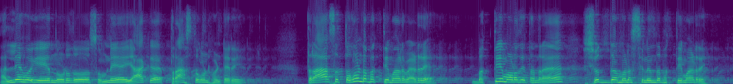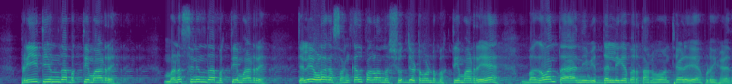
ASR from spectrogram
ಅಲ್ಲೇ ಹೋಗಿ ನೋಡೋದು ಸುಮ್ಮನೆ ಯಾಕೆ ತ್ರಾಸ ತಗೊಂಡು ಹೊಂಟೇರಿ? ತ್ರಾಸ ತಗೊಂಡು ಭಕ್ತಿ ಮಾಡಬೇಡ್ರಿ ಭಕ್ತಿ ಮಾಡೋದಿತ್ತಂದ್ರೆ ಶುದ್ಧ ಮನಸ್ಸಿನಿಂದ ಭಕ್ತಿ ಮಾಡ್ರಿ. ಪ್ರೀತಿಯಿಂದ ಭಕ್ತಿ ಮಾಡ್ರಿ. ಮನಸ್ಸಿನಿಂದ ಭಕ್ತಿ ಮಾಡ್ರಿ. ತಲೆಯೊಳಗ ಸಂಕಲ್ಪಗಳನ್ನು ಶುದ್ಧ ಇಟ್ಕೊಂಡು ಭಕ್ತಿ ಮಾಡ್ರಿ. ಭಗವಂತ ನೀವು ಇದ್ದಲ್ಲಿಗೆ ಬರ್ತಾನು ಅಂತ ಹೇಳಿ ಹುಡುಗ ಹೇಳಿದ.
